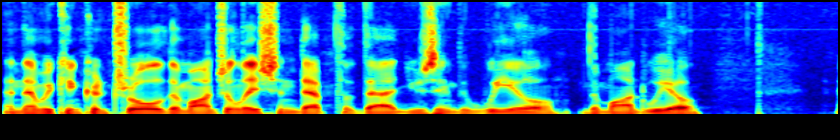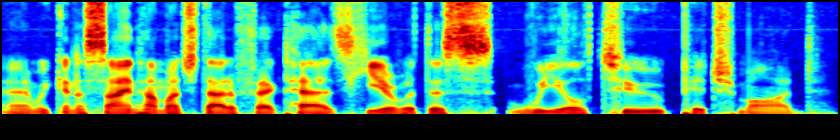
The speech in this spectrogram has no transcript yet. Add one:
And then we can control the modulation depth of that using the wheel, the mod wheel. And we can assign how much that effect has here with this wheel to pitch mod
